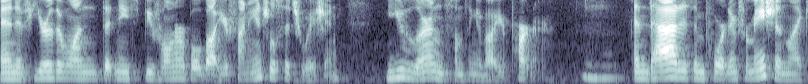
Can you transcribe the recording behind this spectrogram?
and if you're the one that needs to be vulnerable about your financial situation, you learn something about your partner. Mm-hmm. And that is important information. Like,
